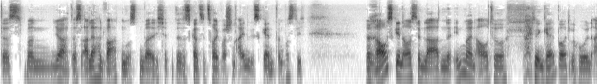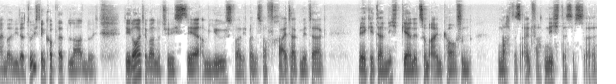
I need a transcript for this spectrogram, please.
dass man ja, dass alle halt warten mussten, weil ich das ganze Zeug war schon eingescannt. Dann musste ich rausgehen aus dem Laden, in mein Auto, meinen Geldbeutel holen, einmal wieder durch den kompletten Laden durch. Die Leute waren natürlich sehr amused, weil ich meine, es war Freitagmittag. Wer geht da nicht gerne zum Einkaufen? Macht es einfach nicht. Das ist äh,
